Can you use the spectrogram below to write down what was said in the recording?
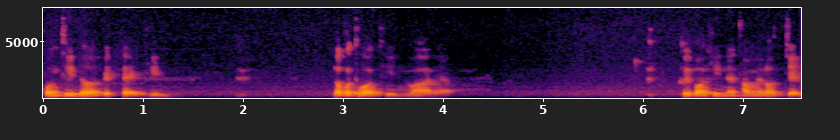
คนที่เดินไปเตะหิน แล้วก็โทษหินว่าเนี่ยคือเพราะหินเนี่ยทำให้เราเจ็บ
